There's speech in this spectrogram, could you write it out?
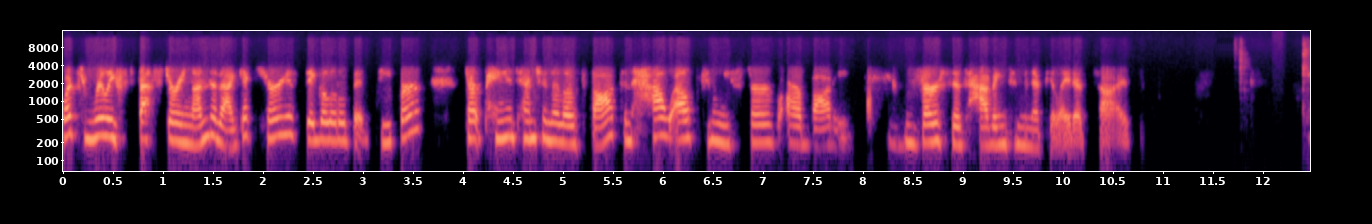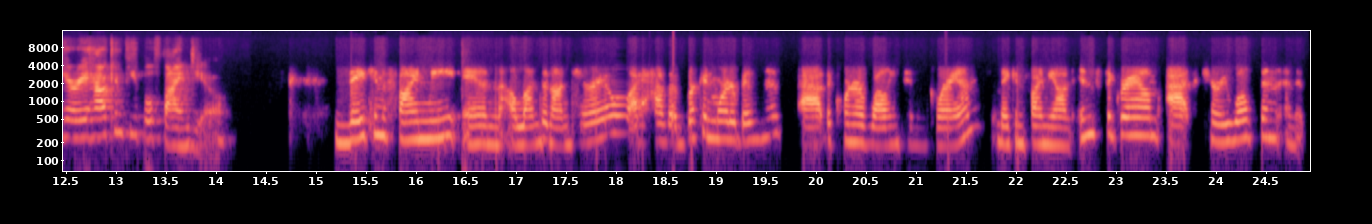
What's really festering under that? Get curious, dig a little bit deeper, start paying attention to those thoughts and how else can we serve our body versus having to manipulate its size. Karri, how can people find you? They can find me in uh, London, Ontario. I have a brick and mortar business at the corner of Wellington and Grand. They can find me on Instagram at Karri Wilson, and it's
